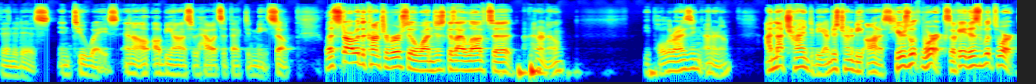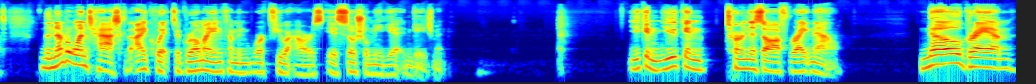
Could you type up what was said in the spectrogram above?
than it is in two ways. And I'll, I'll be honest with how it's affected me. So let's start with the controversial one, just because I love to, I don't know, be polarizing. I don't know. I'm not trying to be, I'm just trying to be honest. Here's what works. Okay. This is what's worked. The number one task that I quit to grow my income and work fewer hours is social media engagement. You can you can turn this off right now. No, Graham,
